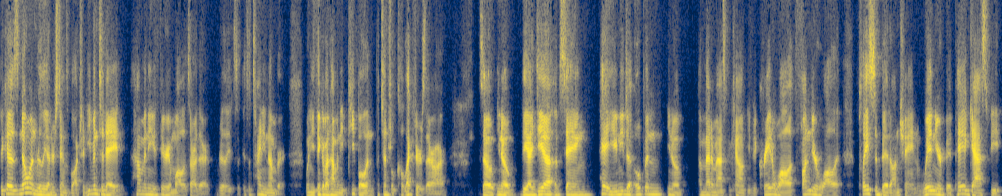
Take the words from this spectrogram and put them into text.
Because no one really understands blockchain. Even today how many ethereum wallets are there really it's, it's a tiny number when you think about how many people and potential collectors there are. So, you know, the idea of saying, hey, you need to open, you know, a MetaMask account, you need to create a wallet, fund your wallet, place a bid on chain, win your bid, pay a gas fee.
